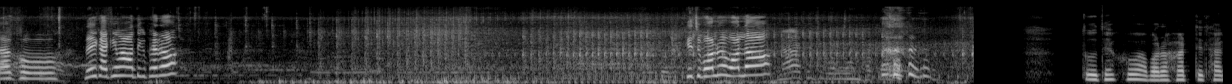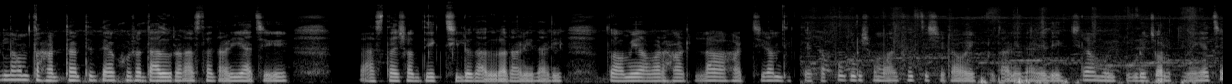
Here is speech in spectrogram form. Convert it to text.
দেখো। দেখ। কাকিমা আমার দিকে ফেরো। কিছু বলবে বলো? তো দেখো আবারও হাঁটতে থাকলাম। তো হাঁটতে হাঁটতে দেখো সব দাদুরা রাস্তায় দাঁড়িয়ে আছে। রাস্তায় সব দেখছিল দাদুরা দাঁড়িয়ে দাঁড়িয়ে। তো আমি আবার হাঁটলাম হাঁটছিলাম। দেখতে একটা পুকুরে সব মাছ ধরছে সেটাও একটু দাঁড়িয়ে দাঁড়িয়ে দেখছিলাম। ওই পুকুরে জল কমে গেছে।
